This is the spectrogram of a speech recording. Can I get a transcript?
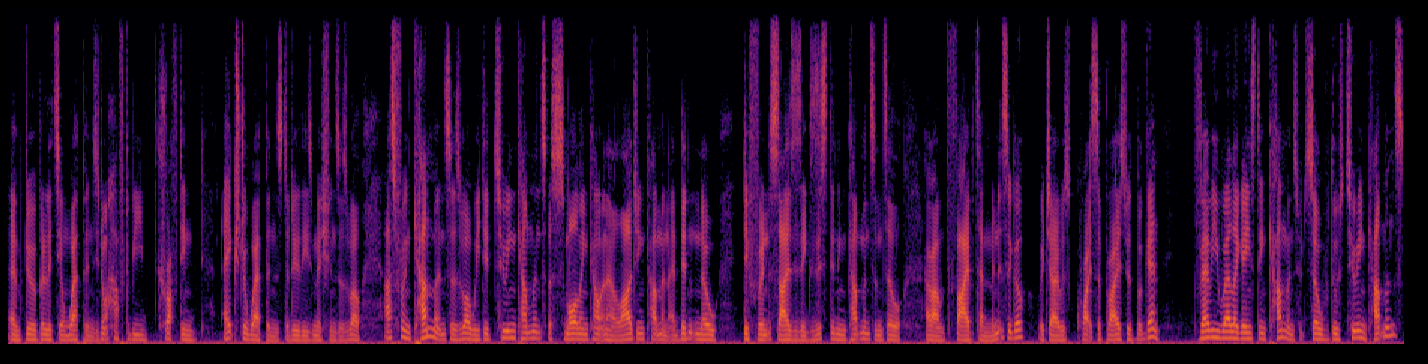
um, durability on weapons. You don't have to be crafting extra weapons to do these missions as well. As for encampments as well, we did two encampments, a small encampment and a large encampment. I didn't know different sizes existed in encampments until around five ten minutes ago, which I was quite surprised with. But again, very well against encampments. So those two encampments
